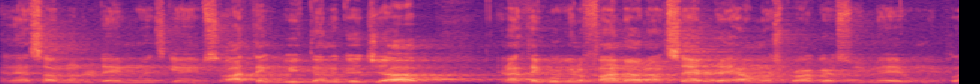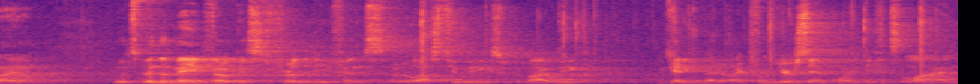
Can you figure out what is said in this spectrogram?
and that's how Notre Dame wins games. So I think we've done a good job, and I think we're going to find out on Saturday how much progress we made when we play them. What's been the main focus for the defense over the last two weeks, with bye week, getting better? Like from your standpoint, defensive line.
